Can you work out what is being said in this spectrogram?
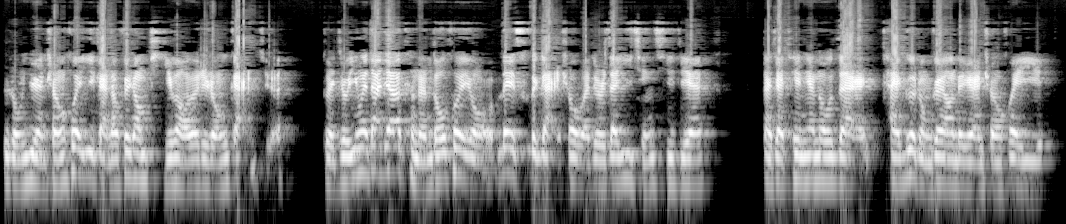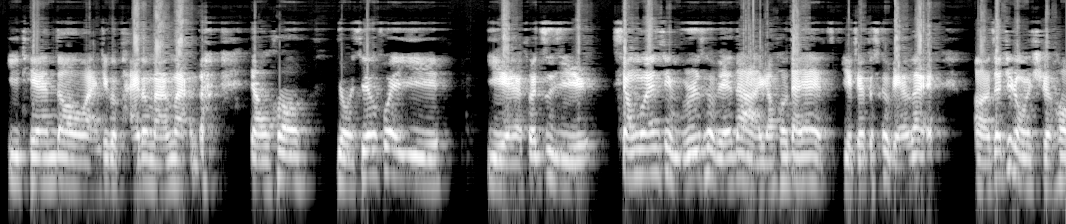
这种远程会议感到非常疲劳的这种感觉，对，就因为大家可能都会有类似的感受吧，就是在疫情期间，大家天天都在开各种各样的远程会议，一天到晚这个排的满满的，然后有些会议也和自己相关性不是特别大，然后大家也也觉得特别累，呃，在这种时候，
